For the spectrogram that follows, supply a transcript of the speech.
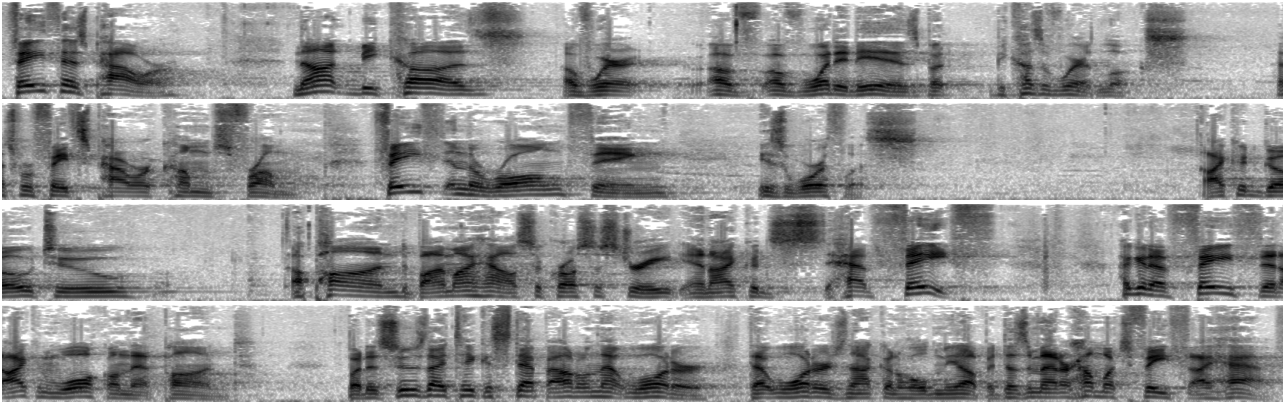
Faith has power, not because of, where, of, of what it is, but because of where it looks. That's where faith's power comes from. Faith in the wrong thing is worthless. I could go to a pond by my house across the street and I could have faith. I could have faith that I can walk on that pond. But as soon as I take a step out on that water, that water is not going to hold me up. It doesn't matter how much faith I have.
